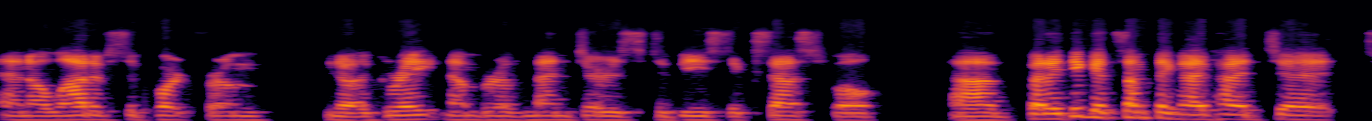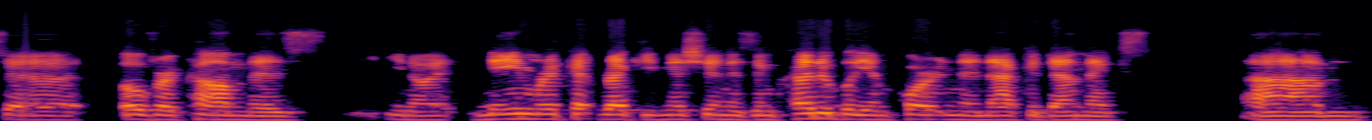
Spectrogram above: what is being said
and a lot of support from you know a great number of mentors to be successful. Uh, but I think it's something I've had to to overcome. Is you know, name rec- recognition is incredibly important in academics, um,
